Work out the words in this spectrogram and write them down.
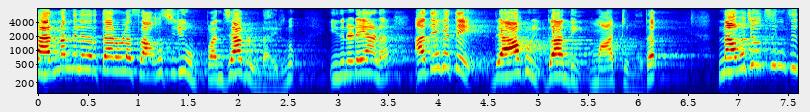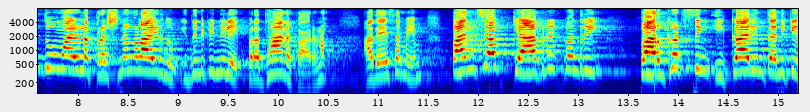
ഭരണം നിലനിർത്താനുള്ള സാഹചര്യവും പഞ്ചാബിലുണ്ടായിരുന്നു. ഇതിനിടെയാണ് അദ്ദേഹത്തെ രാഹുൽ ഗാന്ധി മാറ്റുന്നത്. നവജോത് സിംഗ് സിദ്ധുവുമായുള്ള പ്രശ്നങ്ങളായിരുന്നു ഇതിന് പിന്നിലെ പ്രധാന കാരണം. അതേസമയം പഞ്ചാബ് ക്യാബിനറ്റ് മന്ത്രി പർഘട്ട് സിംഗ് ഇക്കാര്യം തനിക്ക്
